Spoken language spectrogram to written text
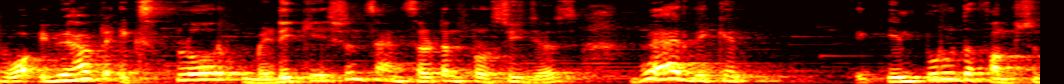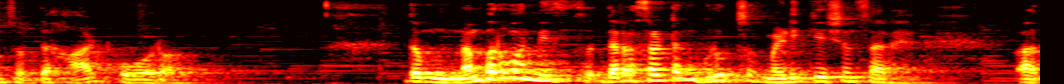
we have to explore medications and certain procedures where we can improve the functions of the heart overall. The number one is there are certain groups of medications are, are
